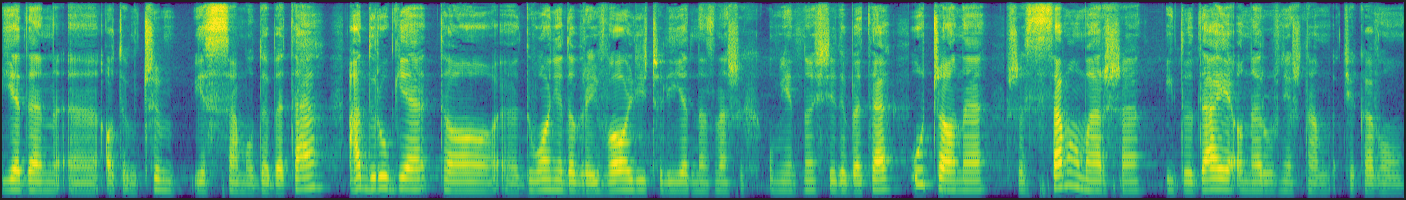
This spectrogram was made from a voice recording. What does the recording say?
Jeden o tym, czym jest samo DBT, a drugie to dłonie dobrej woli, czyli jedna z naszych umiejętności DBT, uczone przez samą marszę i dodaje ona również tam ciekawą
